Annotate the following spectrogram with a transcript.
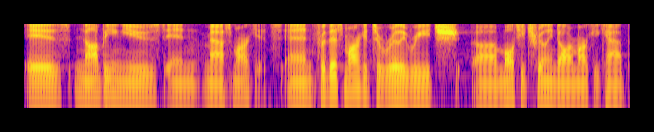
is not being used in mass markets. And for this market to really reach a multi trillion dollar market cap,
